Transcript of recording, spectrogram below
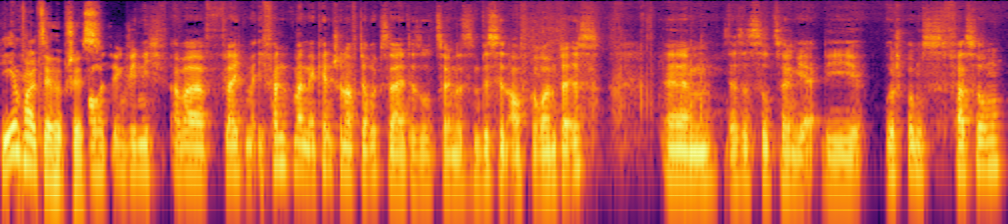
Die ebenfalls sehr hübsch ist. auch jetzt irgendwie nicht, aber vielleicht, ich fand, man erkennt schon auf der Rückseite sozusagen, dass es ein bisschen aufgeräumter ist. Ähm, das ist sozusagen die, die Ursprungsfassung.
